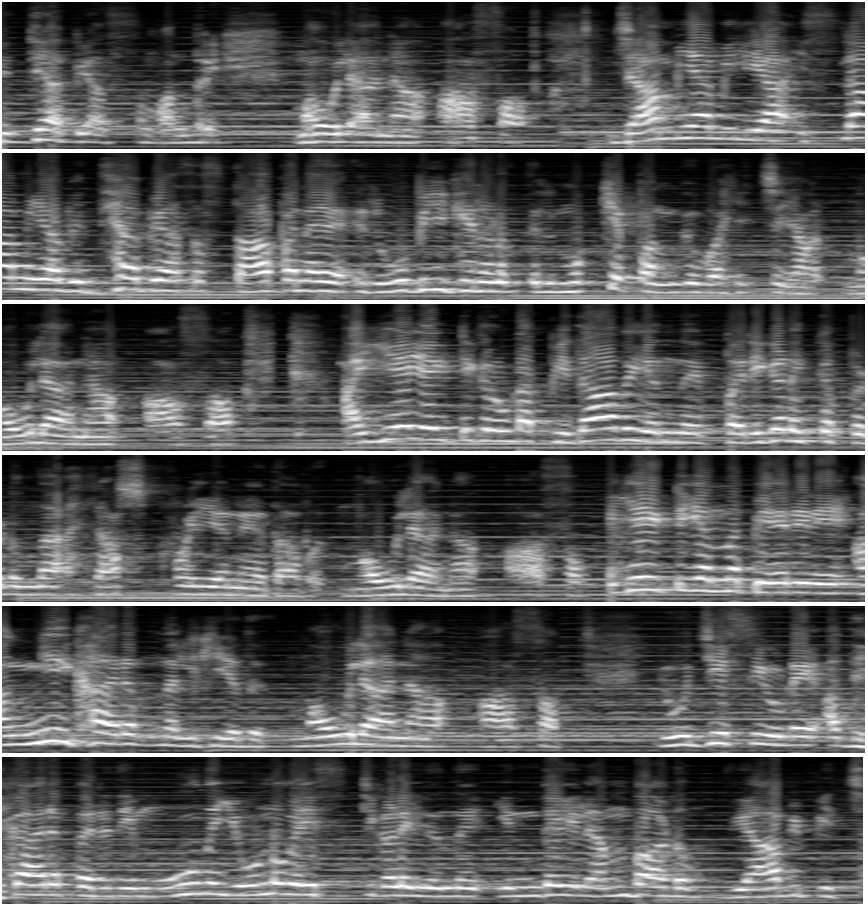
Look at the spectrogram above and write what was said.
വിദ്യാഭ്യാസ മന്ത്രി മൗലാന ആസാദ്. ജാമ്യ മിലിയ ഇസ്ലാമിയ വിദ്യാഭ്യാസ സ്ഥാപന രൂപീകരണത്തിൽ മുഖ്യ പങ്ക് വഹിച്ചയാൾ Maulana Azad. I A I ടികളുടെ പിതാവ് എന്ന് പരിഗണിക്കപ്പെടുന്ന രാഷ്ട്രീയ നേതാവ് Maulana Azad. I I T എന്ന പേരിനെ അംഗീകാരം നൽകിയത് മൗലാന ആസാദ്. യു ജി സിയുടെ അധികാര പരിധി മൂന്ന് യൂണിവേഴ്സിറ്റികളിൽ നിന്ന് ഇന്ത്യയിലെമ്പാടും വ്യാപിപ്പിച്ച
